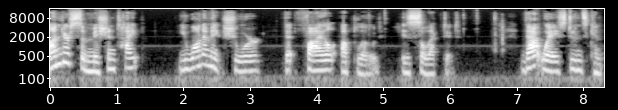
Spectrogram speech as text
Under submission type, you want to make sure that file upload is selected. That way, students can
